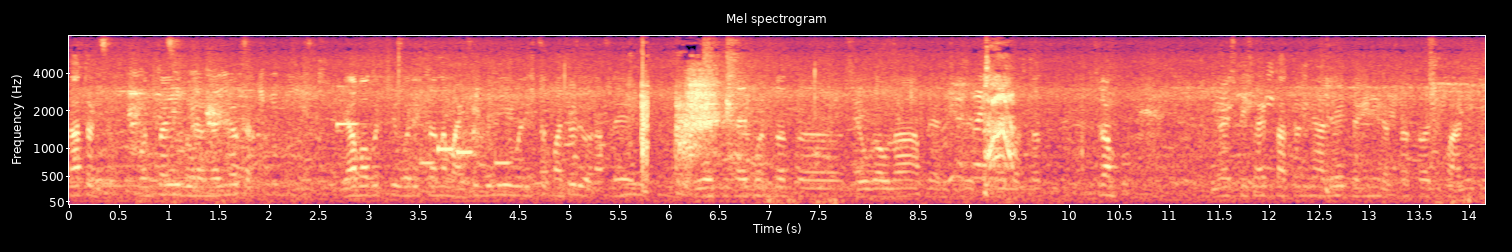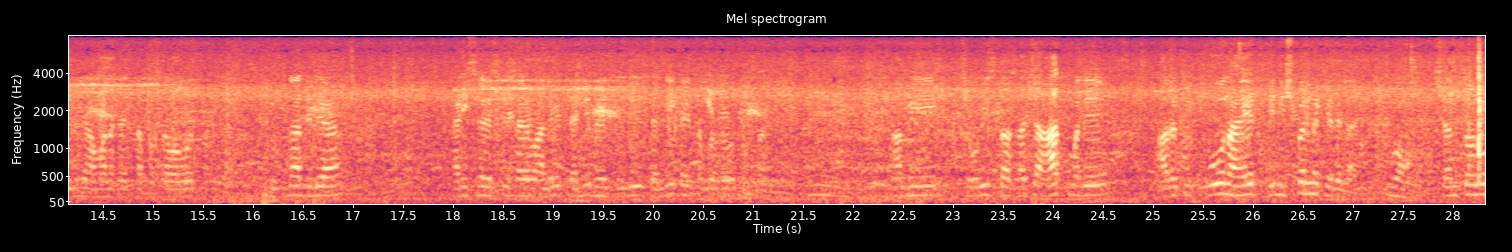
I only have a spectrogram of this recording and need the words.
तातडीने कोणताही दिरंगाई न करता. याबाबतची वरिष्ठांना माहिती दिली. वरिष्ठ पातळीवर आपले डीएसपी एस साहेब असतात शेवगावला आपले ॲडिशनल साहेब असतात. श्रामपूर एस पी साहेब तातडीने आले. त्यांनी घटनास्थळाची पाहणी केली. आम्हाला काही तपासाबाबत सूचना दिल्या. ॲडिशनल एस पी साहेब आले. त्यांनी भेट दिली. त्यांनी काही तपासाबाबत सूचना दिली आम्ही चोवीस तासाच्या आतमध्ये आरोपी कोण आहेत हे निष्पन्न केलेलं आहे. शंतनू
